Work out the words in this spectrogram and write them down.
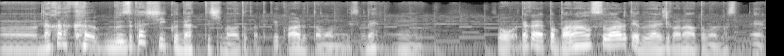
うん、なかなか難しくなってしまうとかって結構あると思うんですよね。うん。そう。だからやっぱバランスはある程度大事かなと思いますね。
